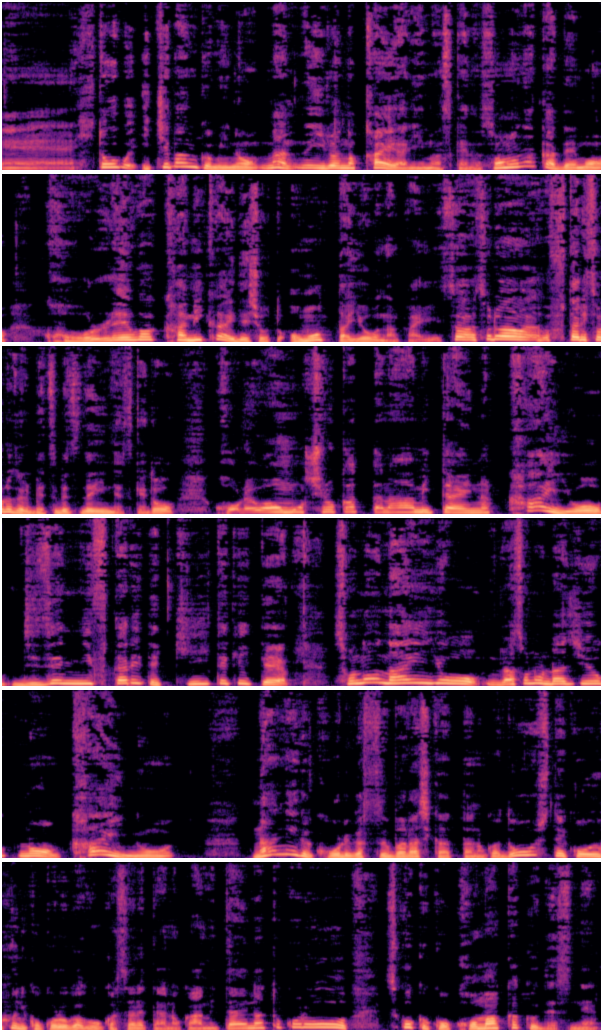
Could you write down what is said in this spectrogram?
えー、一、一番組の、まあ、いろんな回ありますけど、その中でも、これは神回でしょと思ったような回。さあ、それは二人それぞれ別々でいいんですけど、これは面白かったな、みたいな回を事前に二人で聞いてきて、その内容、そのラジオの回の何がこれが素晴らしかったのか、どうしてこういうふうに心が動かされたのか、みたいなところを、すごくこう細かくですね、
